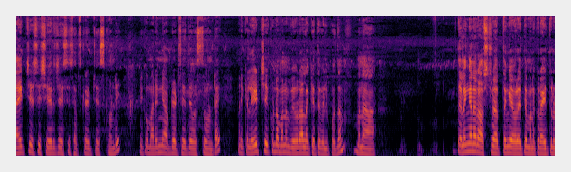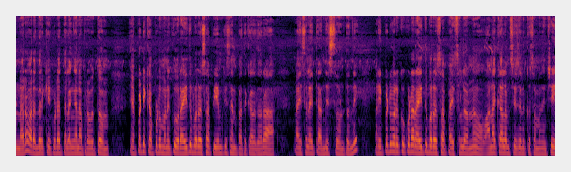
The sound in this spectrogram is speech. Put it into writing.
లైక్ చేసి షేర్ చేసి సబ్స్క్రైబ్ చేసుకోండి. మీకు మరిన్ని అప్డేట్స్ అయితే వస్తూ ఉంటాయి. మరి ఇక లేట్ చేయకుండా మనం వివరాలకైతే వెళ్ళిపోదాం. మన తెలంగాణ రాష్ట్ర వ్యాప్తంగా ఎవరైతే మనకు రైతులు ఉన్నారో వారందరికీ కూడా తెలంగాణ ప్రభుత్వం ఎప్పటికప్పుడు మనకు రైతు భరోసా పీఎం కిసాన్ పథకాల ద్వారా పైసలు అయితే అందిస్తూ ఉంటుంది. మరి ఇప్పటి వరకు కూడా రైతు భరోసా పైసలను వానాకాలం సీజన్కు సంబంధించి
